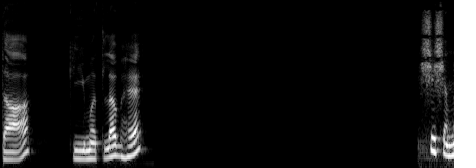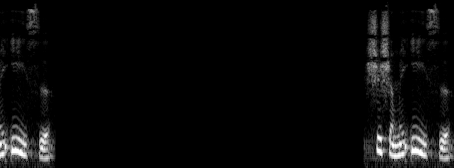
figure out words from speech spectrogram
दा की मतलब है 是什么意思？ 是什么意思？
